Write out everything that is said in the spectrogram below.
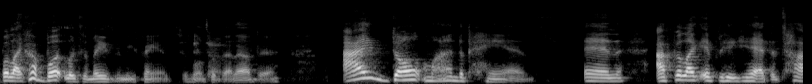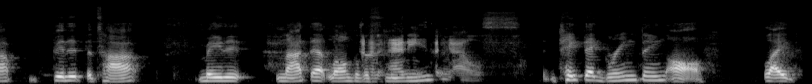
but like her butt looks amazing in these pants. Just want to put that out there. I don't mind the pants, and I feel like if he had the top fitted the top, made it not that long of a sleeve, anything else. take that green thing off, like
